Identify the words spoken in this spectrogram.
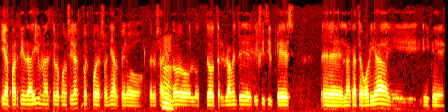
y a partir de ahí, una vez que lo consigas, pues poder soñar, pero, pero sabiendo mm. lo, terriblemente difícil que es eh, la categoría y, que,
